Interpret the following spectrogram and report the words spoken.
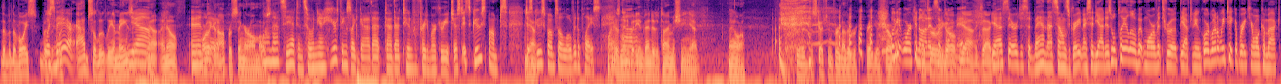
the the voice was, Was there. absolutely amazing. Yeah. I know. And, More like an uh, opera singer almost. Well, that's it. And so when you hear things like uh, that uh, that tune from Freddie Mercury, it just it's goosebumps, just Yeah. goosebumps all over the place. Why hasn't anybody invented a time machine yet? Well, well. A discussion for another radio show. We'll get working on it sometime. eh? Yeah, exactly. Yeah, Sarah just said, "Man, that sounds great," and I said, "Yeah, it is." We'll play a little bit more of it throughout the afternoon. Gord, why don't we take a break here and we'll come back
